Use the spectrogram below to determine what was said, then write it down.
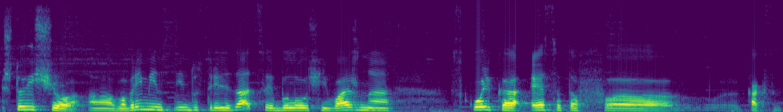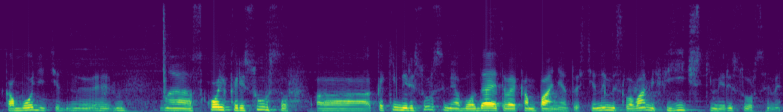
что еще? А, во время индустриализации было очень важно сколько эссетов, э, как commodity, э, э, сколько ресурсов, какими ресурсами обладает твоя компания, то есть иными словами физическими ресурсами.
